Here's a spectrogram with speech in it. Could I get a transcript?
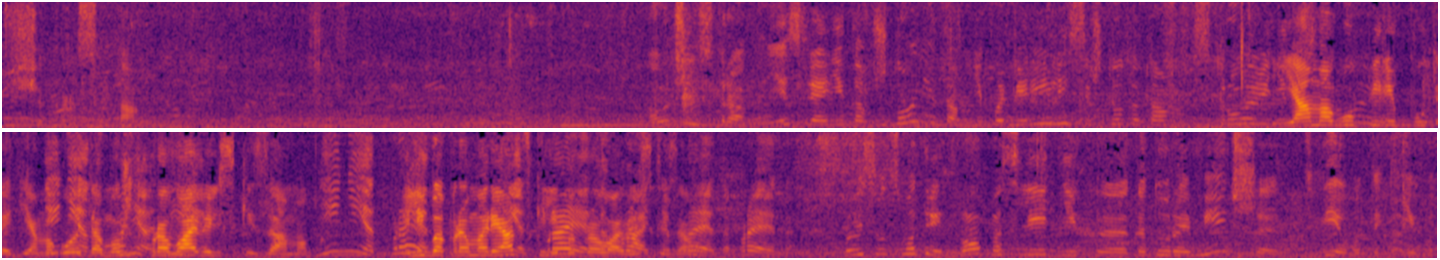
Вообще красота. А очень странно, если они там что они там не помирились и что-то там строили, не Я могу перепутать. Я могу, не, это ну, может понятно, про нет. Вавельский замок. Не, нет, про Либо это. про Мариатский, Нет, либо про это, Вавельский Братья, замок. Про это, про это. То есть вот смотри, два последних, э, которые меньше, две вот такие вот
